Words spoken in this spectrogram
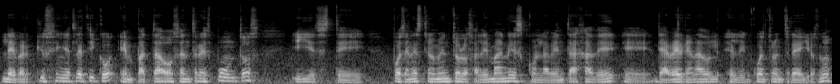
Leverkusen Atlético empatados en 3 puntos. Y este, pues en este momento los alemanes con la ventaja de, eh, de haber ganado el, encuentro entre ellos. ¿no?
